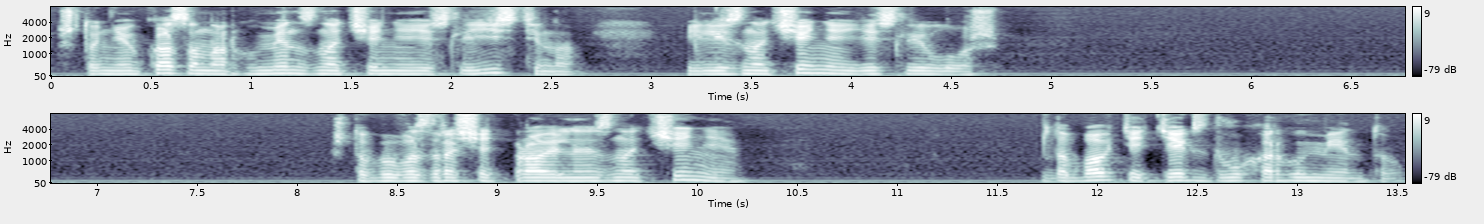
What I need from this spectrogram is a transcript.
что не указан аргумент значения «если истина», или значение, если ложь. Чтобы возвращать правильное значение, добавьте текст двух аргументов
